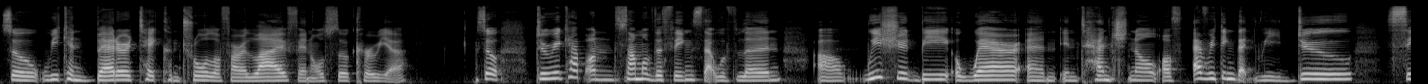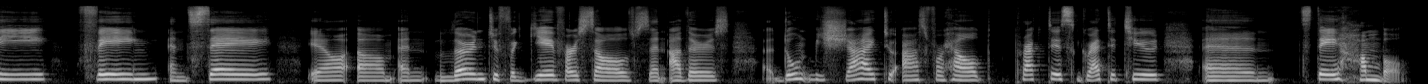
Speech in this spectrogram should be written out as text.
so we can better take control of our life and also career. So, to recap on some of the things that we've learned, uh, we should be aware and intentional of everything that we do, see, think, and say, you know, um, and learn to forgive ourselves and others. Uh, don't be shy to ask for help, practice gratitude, and stay humble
